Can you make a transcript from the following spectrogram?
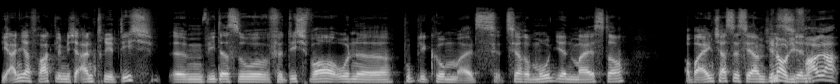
die Anja fragt nämlich André dich, ähm, wie das so für dich war ohne Publikum als Zeremonienmeister. Aber eigentlich hast du es ja ein Genau, die bisschen Frage,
